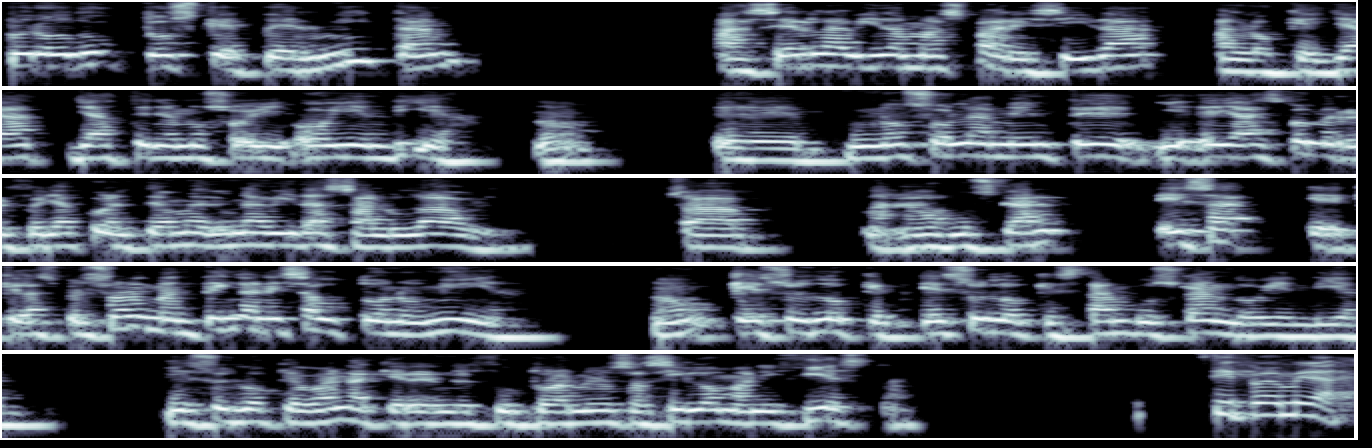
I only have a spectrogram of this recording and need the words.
productos que permitan hacer la vida más parecida a lo que ya, ya tenemos hoy, hoy en día, ¿no? Eh, no solamente, y a esto me refería con el tema de una vida saludable, o sea, a buscar esa, eh, que las personas mantengan esa autonomía, ¿no? Eso es lo que, eso es lo que están buscando hoy en día y eso es lo que van a querer en el futuro, al menos así lo manifiesta. Sí, pero mira,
